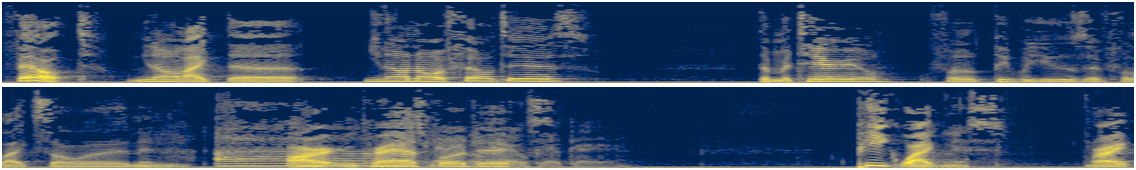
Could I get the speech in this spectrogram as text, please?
Felt. You know, like the, you don't know what felt is? The material for people use it for like sewing and uh, art and crafts okay, projects. Okay, okay, okay. Peak whiteness, right?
